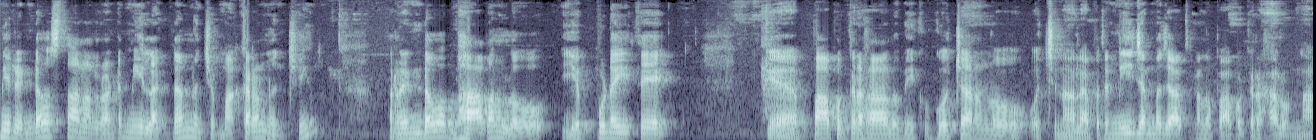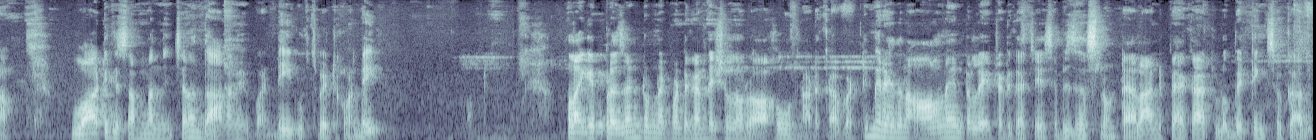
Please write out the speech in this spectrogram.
మీ రెండవ స్థానంలో అంటే మీ లగ్నం నుంచి మకరం నుంచి రెండవ భావంలో ఎప్పుడైతే పాపగ్రహాలు మీకు గోచారంలో వచ్చినా లేకపోతే మీ జన్మజాతకంలో పాపగ్రహాలు ఉన్నా వాటికి సంబంధించిన దానం ఇవ్వండి గుర్తుపెట్టుకోండి. అలాగే ప్రజెంట్ ఉన్నటువంటి కండిషన్లో రాహు ఉన్నాడు కాబట్టి మీరు ఏదైనా ఆన్లైన్ రిలేటెడ్గా చేసే బిజినెస్లు ఉంటాయి అలాంటి ప్యాకాట్లు బెట్టింగ్స్ కాదు.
